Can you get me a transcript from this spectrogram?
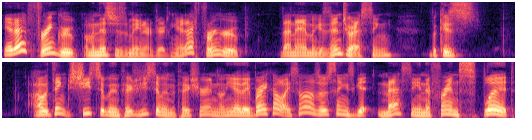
Yeah, that friend group, I mean, this is me interjecting here, that friend group dynamic is interesting because I would think she's still in the picture, She's still in the picture, and, you know, they break up. Like, sometimes those things get messy, and the friends split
